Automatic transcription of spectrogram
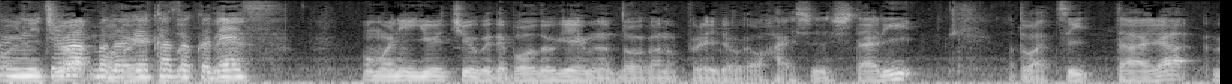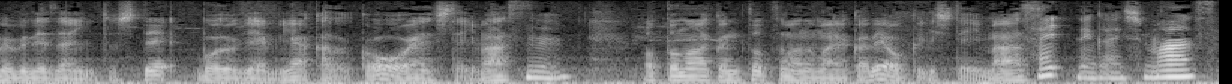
こんにちは、ボドゲ家族です。主に YouTube でボードゲームの動画のプレイ動画を配信したり、あとは Twitter や Web デザインとしてボードゲームや家族を応援しています。うん。夫のあくんと妻のまゆかでお送りしています。はい、お願いします。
